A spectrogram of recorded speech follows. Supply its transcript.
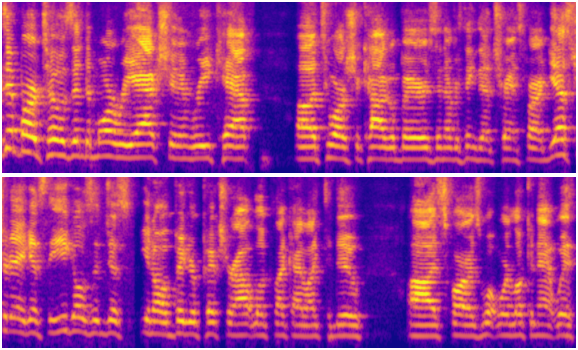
to dip our toes into more reaction and recap uh, to our Chicago Bears and everything that transpired yesterday against the Eagles and just, you know, a bigger picture outlook like I like to do uh, as far as what we're looking at with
